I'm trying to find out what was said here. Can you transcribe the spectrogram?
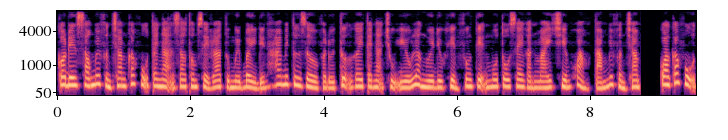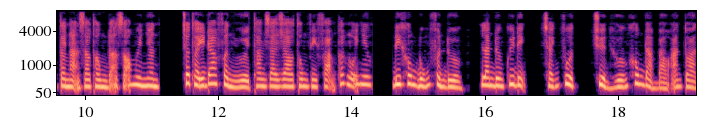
có đến 60% các vụ tai nạn giao thông xảy ra từ 17 đến 24 giờ và đối tượng gây tai nạn chủ yếu là người điều khiển phương tiện mô tô xe gắn máy chiếm khoảng 80%. Qua các vụ tai nạn giao thông đã rõ nguyên nhân, cho thấy đa phần người tham gia giao thông vi phạm các lỗi như đi không đúng phần đường, làn đường quy định, tránh vượt, chuyển hướng không đảm bảo an toàn,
